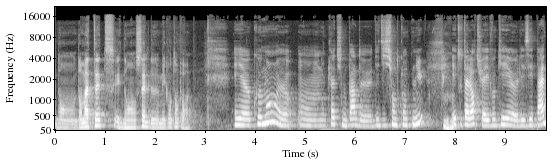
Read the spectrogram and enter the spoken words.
dans, dans ma tête et dans celle de mes contemporains. Et comment, on- donc là tu nous parles d'édition de, contenu, Mhm. et tout à l'heure tu as évoqué les EHPAD.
